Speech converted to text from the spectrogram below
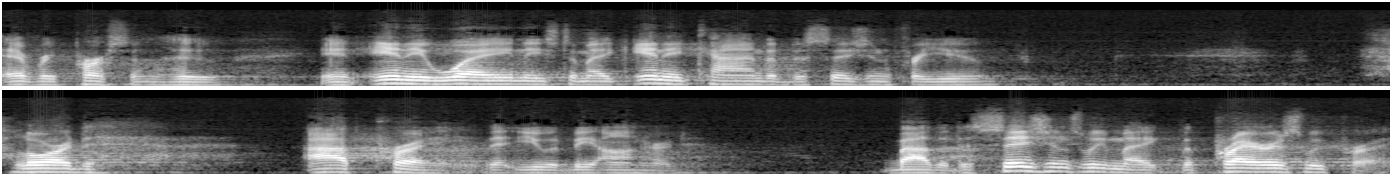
every person who in any way needs to make any kind of decision for you. Lord, I pray that you would be honored by the decisions we make, the prayers we pray.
